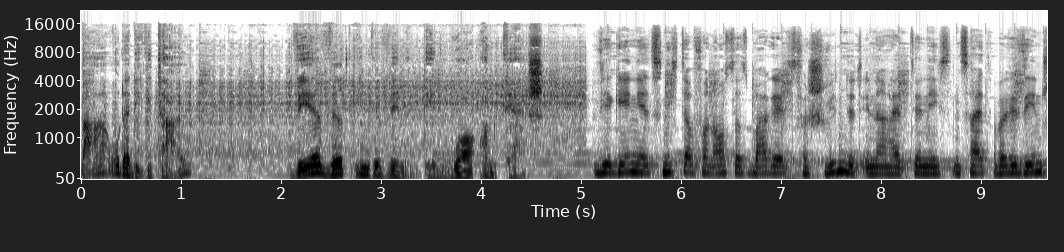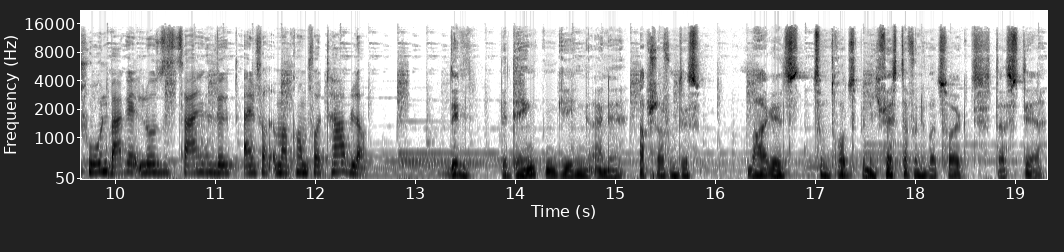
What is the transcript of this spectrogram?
Bar oder digital? Wer wird ihn gewinnen, den War on Cash? Wir gehen jetzt nicht davon aus, dass Bargeld verschwindet innerhalb der nächsten Zeit. Aber wir sehen schon, bargeldloses Zahlen wird einfach immer komfortabler. Den Bedenken gegen eine Abschaffung des Bargelds zum Trotz bin ich fest davon überzeugt, dass der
